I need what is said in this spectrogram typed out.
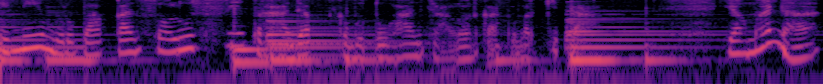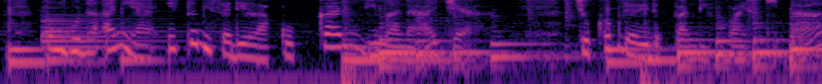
ini merupakan solusi terhadap kebutuhan calon customer kita. Yang mana penggunaannya itu bisa dilakukan di mana aja. Cukup dari depan device kita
